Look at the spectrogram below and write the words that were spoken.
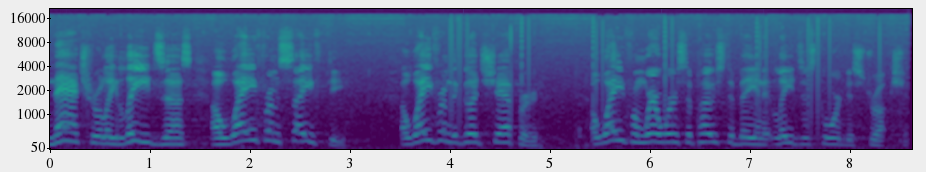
naturally leads us away from safety, away from the good shepherd, away from where we're supposed to be, and it leads us toward destruction.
